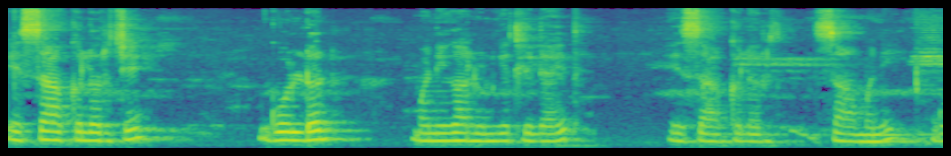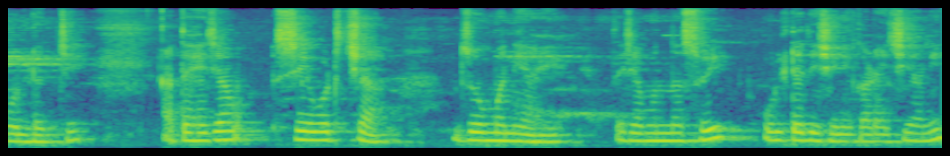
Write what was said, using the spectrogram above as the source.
हे सहा कलरचे गोल्डन मणी घालून घेतलेले आहेत. हे सहा कलर सहा मणी गोल्डनचे. आता ह्याच्या शेवटच्या जो मणी आहे त्याच्यामधनं सुई उलट्या दिशेने काढायची आणि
